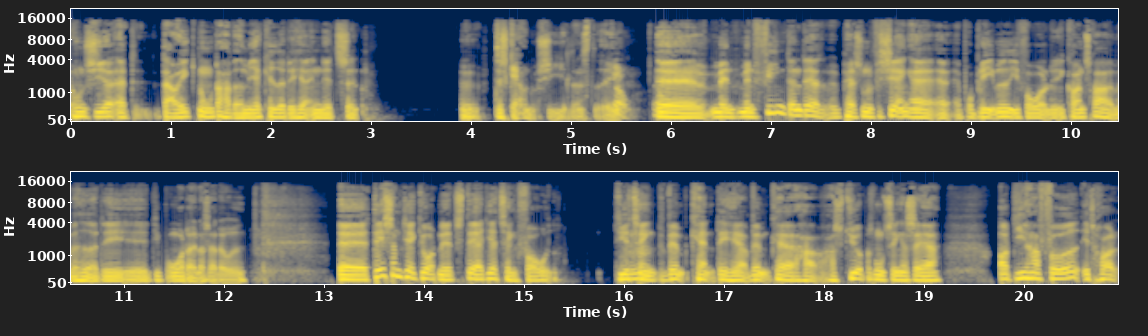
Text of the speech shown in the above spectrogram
hun siger, at der er jo ikke nogen, der har været mere ked af det her end Net selv. Øh, det skal hun jo sige et eller andet sted, ikke? Jo. Øh, men, men fint den der personificering af, af, af problemet i forhold i kontra, hvad hedder det, øh, de brugere, der ellers er derude. Øh, det, som de har gjort net, det er, at de har tænkt forud. De har mm. tænkt, hvem kan det her? Hvem kan har, har styr på sådan nogle ting og sager? Og de har fået et hold,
